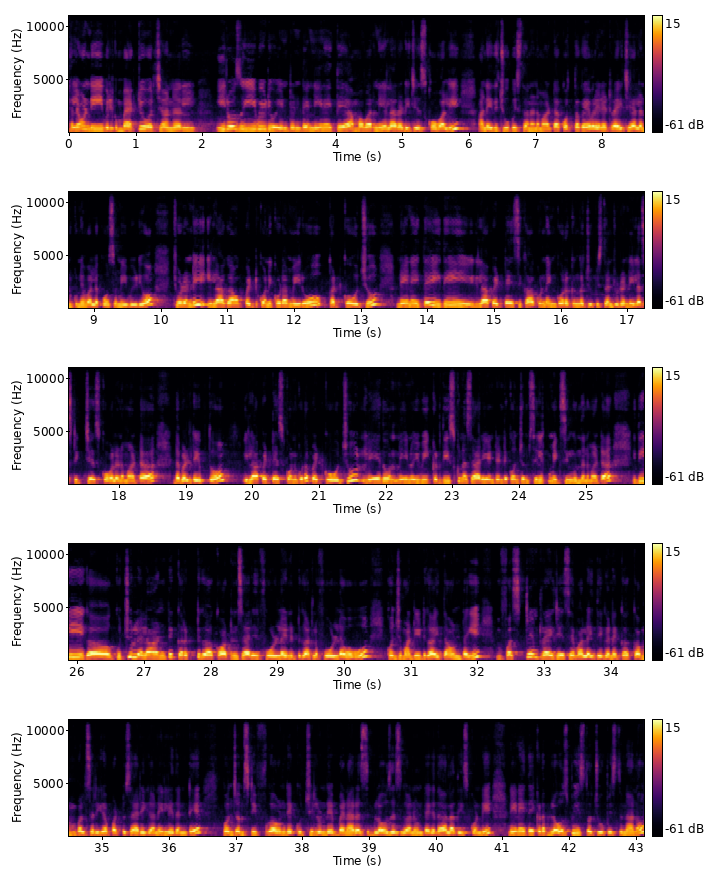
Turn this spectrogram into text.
Hello అండి welcome back to our channel. ఈరోజు ఈ వీడియో ఏంటంటే నేనైతే అమ్మవారిని ఎలా రెడీ చేసుకోవాలి అనేది చూపిస్తానన్నమాట. కొత్తగా ఎవరైనా ట్రై చేయాలనుకునే వాళ్ళ కోసం ఈ వీడియో. చూడండి ఇలాగా పెట్టుకొని కూడా మీరు కట్టుకోవచ్చు. నేనైతే ఇది ఇలా పెట్టేసి కాకుండా ఇంకో రకంగా చూపిస్తాను చూడండి. ఇలా స్టిక్ చేసుకోవాలన్నమాట డబల్ టేప్తో. ఇలా పెట్టేసుకొని కూడా పెట్టుకోవచ్చు. లేదు నేను ఇవి ఇక్కడ తీసుకున్న శారీ ఏంటంటే కొంచెం సిల్క్ మిక్సింగ్ ఉందన్నమాట. ఇది ఇక కుచ్చుళ్ళు ఎలా అంటే కరెక్ట్గా కాటన్ శారీ ఫోల్డ్ అయినట్టుగా అట్లా ఫోల్డ్ అవ్వవు. కొంచెం అటు ఇటుగా అవుతూ ఉంటాయి. ఫస్ట్ టైం ట్రై చేసే వాళ్ళైతే కనుక కంపల్సరీగా పట్టు శారీ కానీ లేదంటే కొంచెం స్టిఫ్గా ఉండే కుర్చీలు ఉండే బెనారస్ బ్లౌజెస్ కానీ ఉంటాయి కదా అలా తీసుకోండి. నేనైతే ఇక్కడ బ్లౌజ్ పీస్తో చూపిస్తున్నాను.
